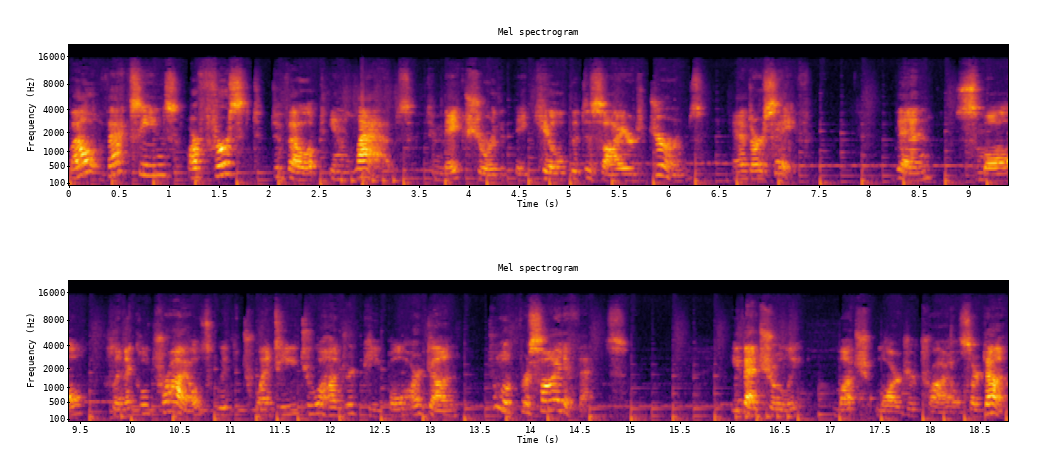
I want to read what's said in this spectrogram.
Well, vaccines are first developed in labs to make sure that they kill the desired germs and are safe. Then, small clinical trials with 20 to 100 people are done to look for side effects. Eventually, much larger trials are done.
